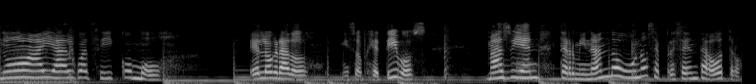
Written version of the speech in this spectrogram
No hay algo así como he logrado mis objetivos. Más bien, terminando uno se presenta otro.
